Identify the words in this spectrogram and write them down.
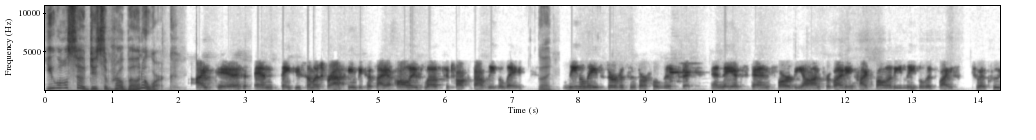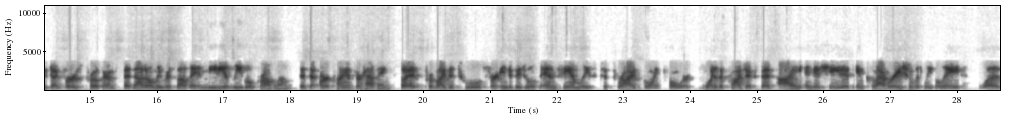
You also do some pro bono work. I did, and thank you so much for asking because I always love to talk about legal aid. Good. Legal aid services are holistic and they extend far beyond providing high quality legal advice to include diverse programs that not only resolve the immediate legal problems that the, our clients are having, but provide the tools for individuals and families to thrive going forward. One of the projects that I initiated in collaboration with Legal Aid was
